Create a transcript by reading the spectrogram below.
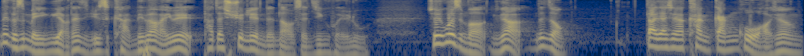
那个是没营养，但是你就是看，没办法，因为他在训练你的脑神经回路。所以为什么你看那种大家现在看干货，好像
